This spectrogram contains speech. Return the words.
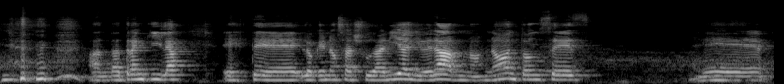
anda tranquila, este, lo que nos ayudaría a liberarnos, ¿no? Entonces, eh,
